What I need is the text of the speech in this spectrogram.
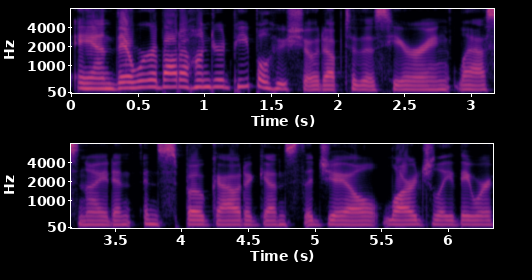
And there were about 100 people who showed up to this hearing last night and, and spoke out against the jail. Largely, they were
